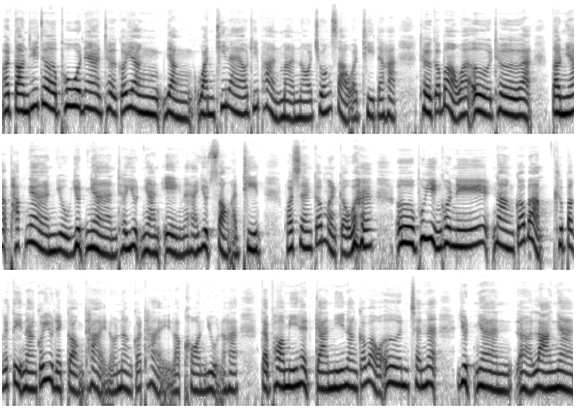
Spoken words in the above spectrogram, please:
ออตอนที่เธอพูดเนี่ยเธอก็ยังอย่างวันที่แล้วที่ผ่านมาเนาะช่วงเสาร์อาทิตย์นะคะเธอก็บอกว่าเออเธออะตอนนี้พักงานอยู่หยุดงาน เธอหยุดงานเองนะคะหยุด 2 อาทิตย์ เพราะฉะนั้นก็เหมือนกับว่าเออผู้หญิงคนนี้นางก็แบบคือปกตินางก็อยู่ในกองถ่ายเนาะนางก็ถ่ายละครอยู่นะคะ แต่พอมีเหตุการณ์นี้นางก็บอกว่าเออฉันน่ะหยุดงานลางาน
